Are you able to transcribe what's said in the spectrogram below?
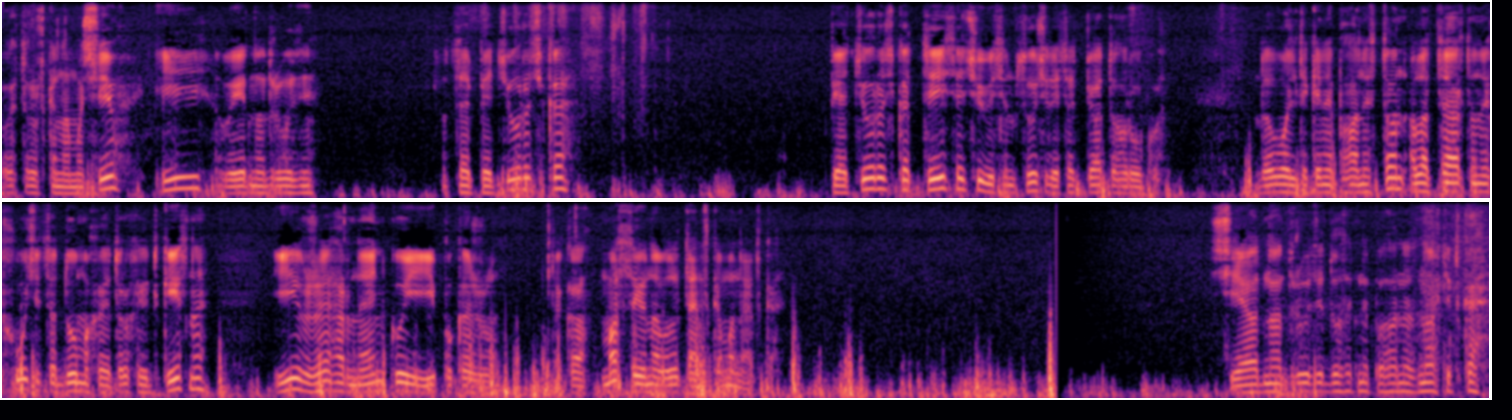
Ось трошки намочив і видно, друзі, що це п'ятерочка. П'ятерочка 1865 року. Доволі таки непоганий стан, але терто не хочеться, дома хай трохи відкисне і вже гарненько її покажу. Така масивна велетенська монетка. Ще одна, друзі, досить непогана знахідка.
